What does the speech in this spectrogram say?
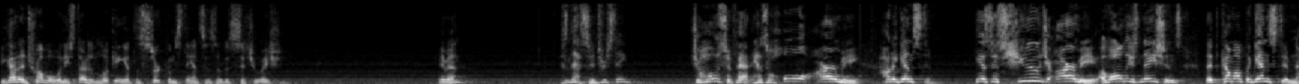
He got in trouble when he started looking at the circumstances of his situation. Amen? Isn't that interesting? Jehoshaphat has a whole army out against him. He has this huge army of all these nations that come up against him now.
